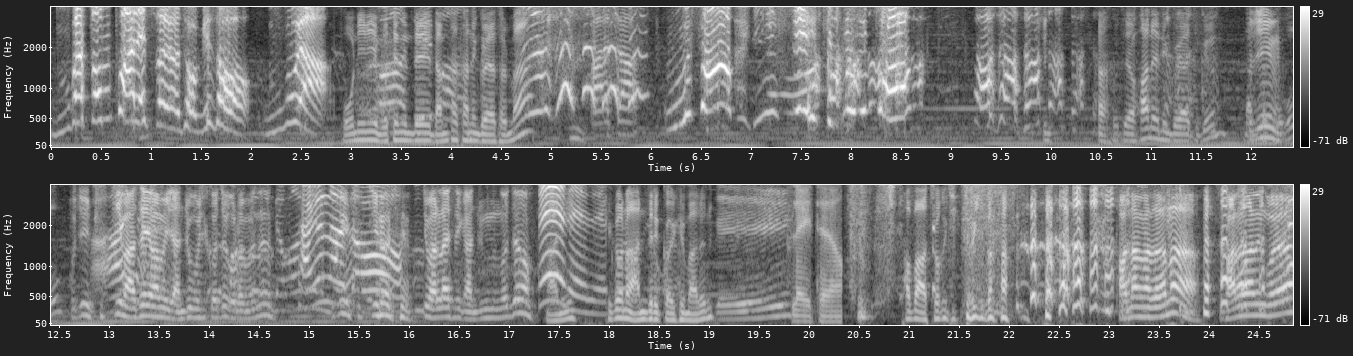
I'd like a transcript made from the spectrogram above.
누가 점프하랬어요 저기서? 누구야? 본인이 못했는데 남 탓하는 거야 설마? 맞아. 웃어! 이씨 짚고 싶어 이제 화내는 거야 지금? 탓하고? 부지님 죽지 마세요 하면 이제 안 죽으실 거죠 그러면은? 죽지 당연하죠 마세요 죽지 말라 했으니까 안 죽는 거죠? 네네네 그거는 안 들을 걸그 말은. 오케이 Later. 봐봐 저기 저기 봐. 반항하잖아 반항하는 거야?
